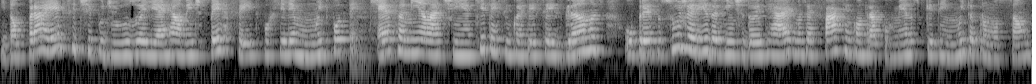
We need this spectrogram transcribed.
Então, para esse tipo de uso, ele é realmente perfeito porque ele é muito potente. Essa minha latinha aqui tem 56 gramas, o preço sugerido é 22 reais, mas é fácil encontrar por menos porque tem muita promoção.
